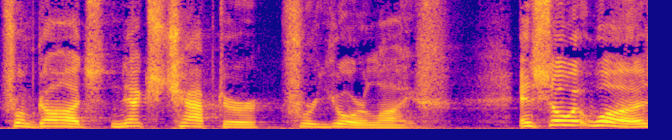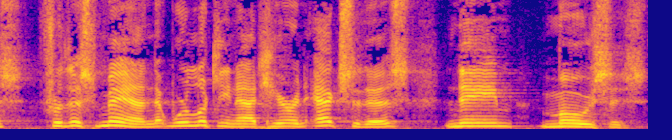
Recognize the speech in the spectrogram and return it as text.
from God's next chapter for your life. And so it was for this man that we're looking at here in Exodus named Moses,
